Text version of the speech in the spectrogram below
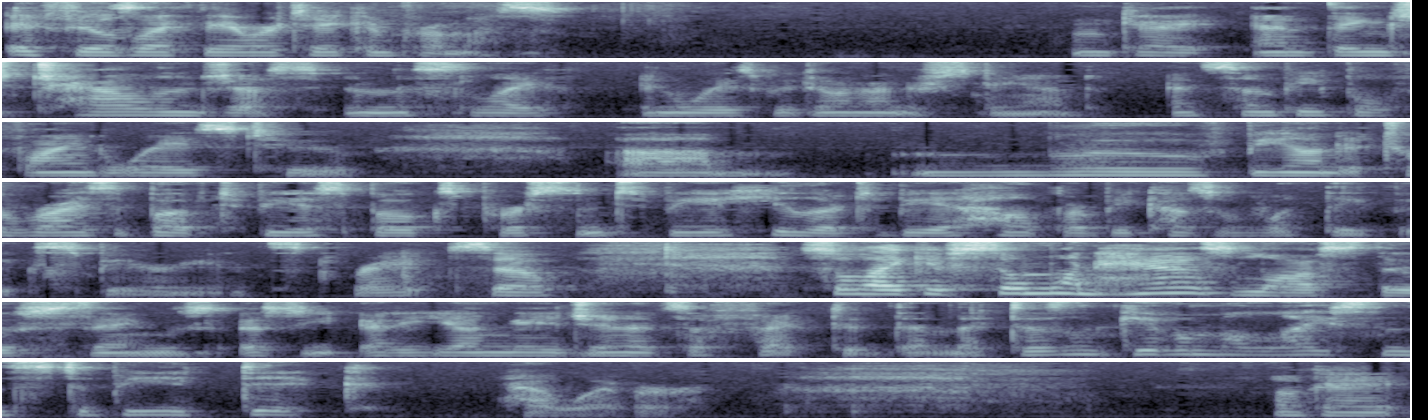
It feels like they were taken from us. Okay, and things challenge us in this life in ways we don't understand. And some people find ways to um, move beyond it, to rise above, to be a spokesperson, to be a healer, to be a helper because of what they've experienced, right? So, so like if someone has lost those things as at a young age and it's affected them, that doesn't give them a license to be a dick. However, okay,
